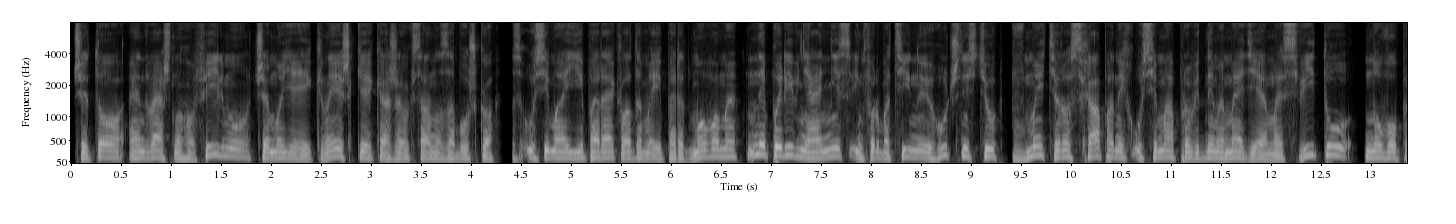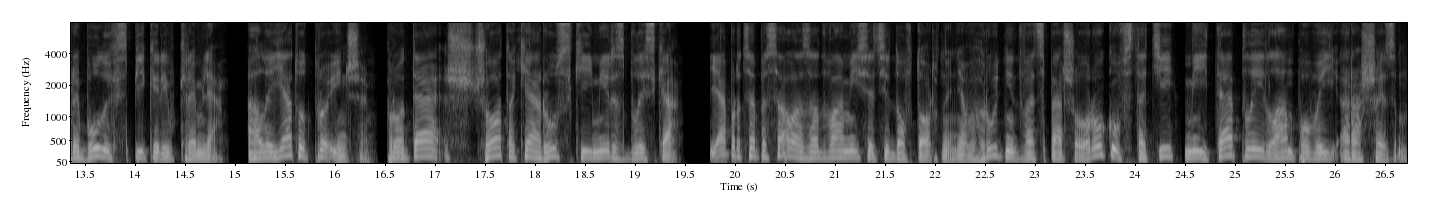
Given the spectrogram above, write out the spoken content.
чи то НВшного фільму, чи моєї книжки, каже Оксана Забушко, з усіма її перекладами і передмовами, не порівнянні з інформаційною гучністю вмить розхапаних усіма провідними медіями світу новоприбулих спікерів Кремля. Але я тут про інше: про те, що таке руський мір зблизька. Я про це писала за два місяці до вторгнення в грудні 21-го року в статті Мій теплий ламповий рашизм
